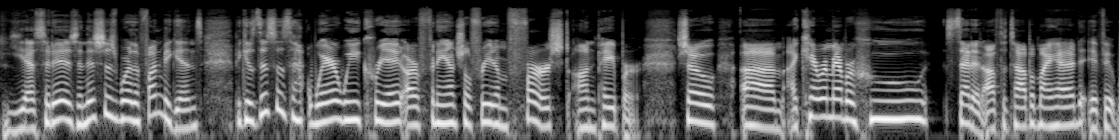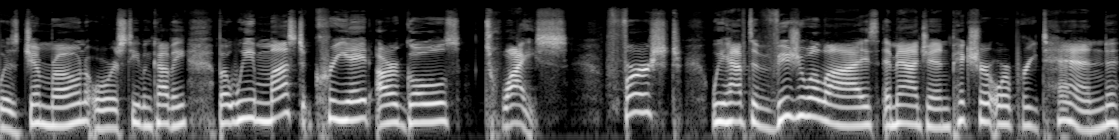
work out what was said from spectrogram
Yes, it is. And this is where the fun begins because this is where we create our financial freedom first on paper. So um, I can't remember who said it off the top of my head, if it was Jim Rohn or Stephen Covey, but we must create our goals twice. First, we have to visualize, imagine, picture, or pretend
